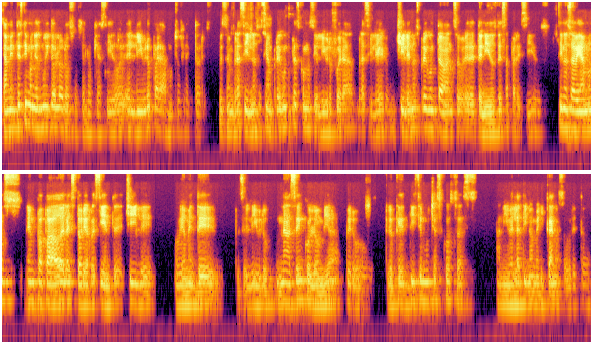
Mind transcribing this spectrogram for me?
también testimonios muy dolorosos de lo que ha sido el libro para muchos lectores. Pues en Brasil nos hacían preguntas como si el libro fuera brasilero. En Chile nos preguntaban sobre detenidos desaparecidos. Si nos habíamos empapado de la historia reciente de Chile, obviamente pues el libro nace en Colombia, pero creo que dice muchas cosas a nivel latinoamericano sobre todo.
